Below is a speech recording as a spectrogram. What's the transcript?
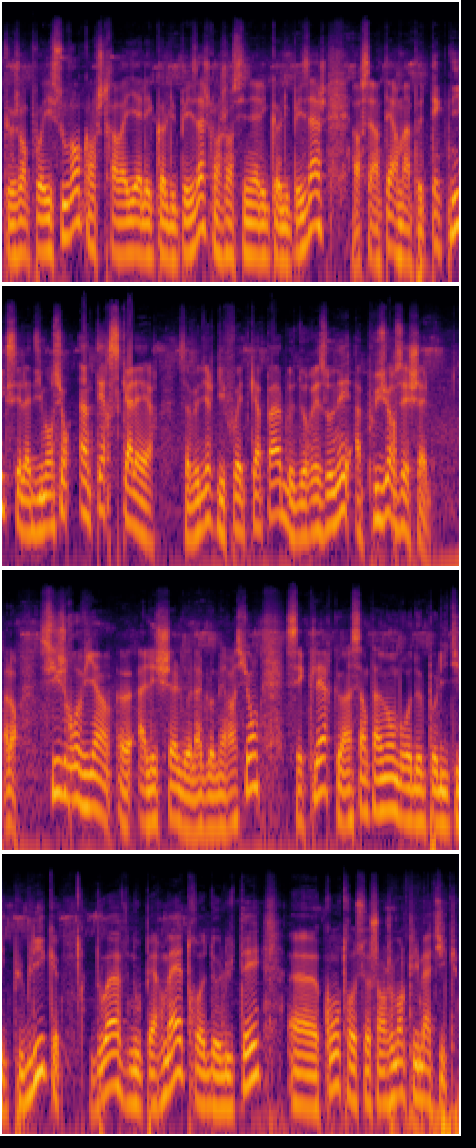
que j'employais souvent quand je travaillais à l'école du paysage, quand j'enseignais à l'école du paysage. Alors c'est un terme un peu technique, c'est la dimension interscalaire. Ça veut dire qu'il faut être capable de raisonner à plusieurs échelles. Alors si je reviens euh, à l'échelle de l'agglomération, c'est clair qu'un certain nombre de politiques publiques doivent nous permettre de lutter euh, contre ce changement climatique.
